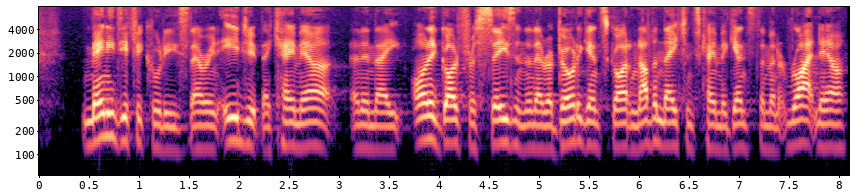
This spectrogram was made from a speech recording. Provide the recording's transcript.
many difficulties. They were in Egypt, they came out, and then they honored God for a season, and they rebelled against God, and other nations came against them. And right now,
